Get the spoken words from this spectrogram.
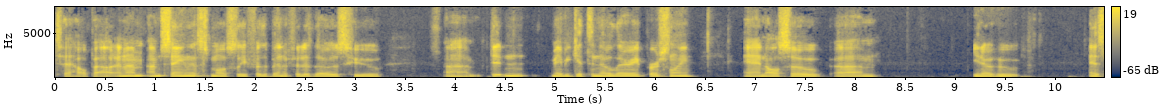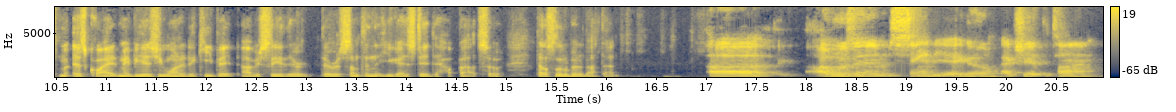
to help out. And I'm I'm saying this mostly for the benefit of those who um, didn't maybe get to know Larry personally, and also, um, you know, who as as quiet maybe as you wanted to keep it. Obviously, there there was something that you guys did to help out. So, tell us a little bit about that. Uh, I was in San Diego actually at the time.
